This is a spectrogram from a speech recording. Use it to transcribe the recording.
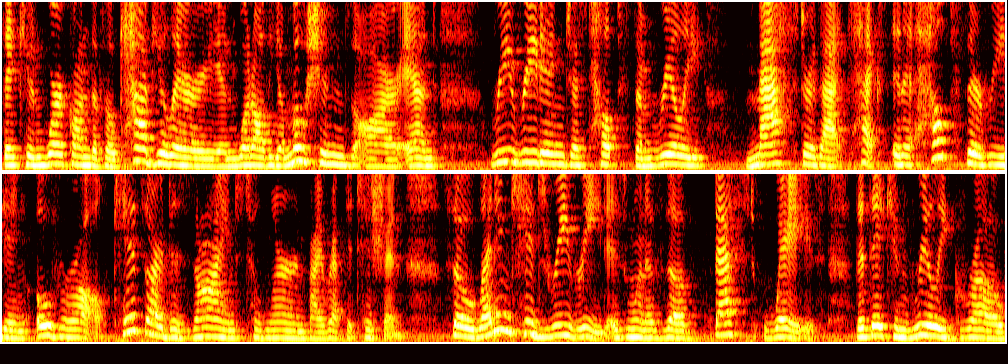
they can work on the vocabulary and what all the emotions are. And rereading just helps them really master that text and it helps their reading overall. Kids are designed to learn by repetition. So letting kids reread is one of the best ways that they can really grow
